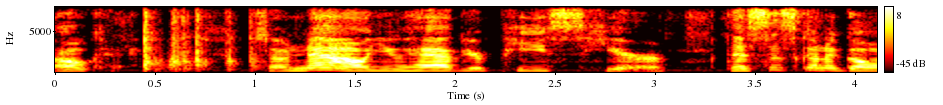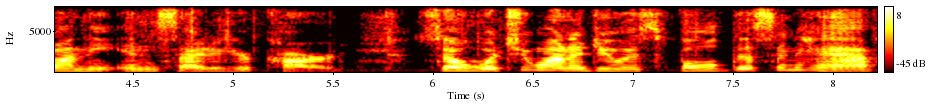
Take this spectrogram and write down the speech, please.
Okay, so now you have your piece here. This is going to go on the inside of your card. So what you want to do is fold this in half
